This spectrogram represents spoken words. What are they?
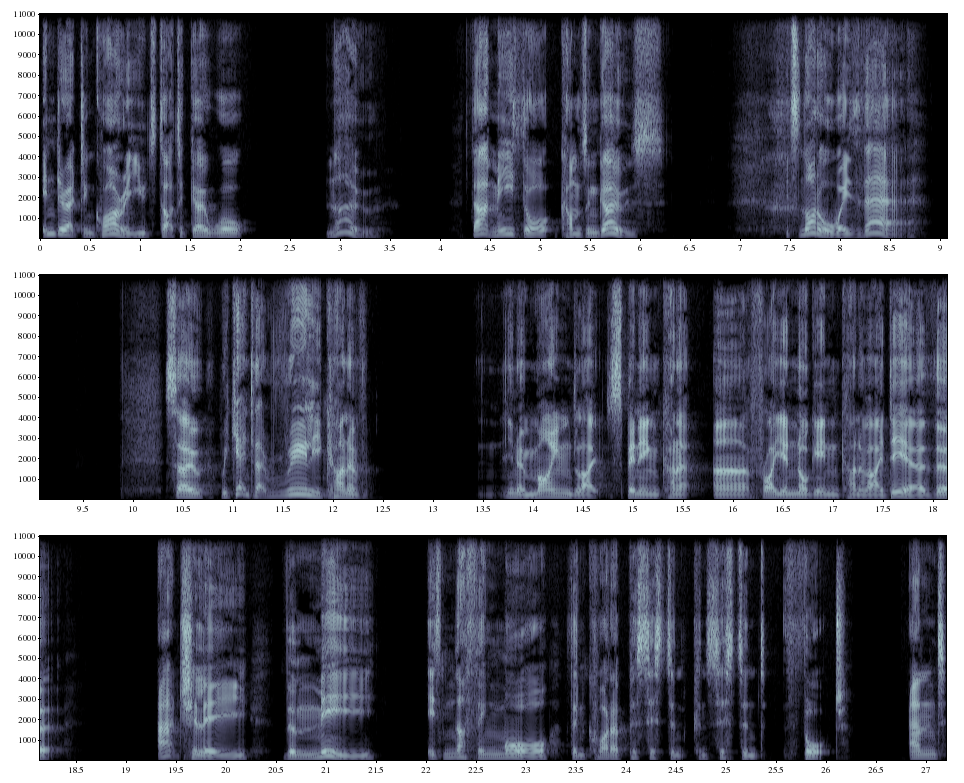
indirect inquiry, you'd start to go, well, no, that me thought comes and goes. it's not always there. So we get into that really kind of, you know, mind like spinning kind of uh, fry your noggin kind of idea that actually the me is nothing more than quite a persistent, consistent thought. And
